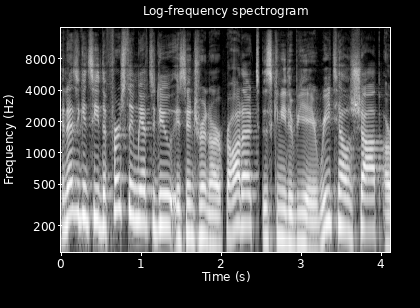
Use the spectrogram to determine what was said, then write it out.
And as you can see, the first thing we have to do is enter in our product. This can either be a retail shop, a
